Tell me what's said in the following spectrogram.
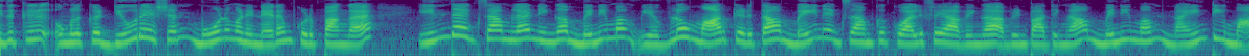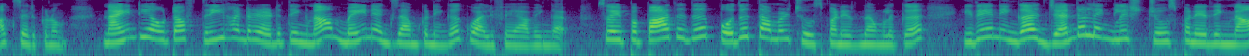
இதுக்கு உங்களுக்கு டியூரேஷன் மூணு மணி நேரம் கொடுப்பாங்க. இந்த எக்ஸாமில் நீங்கள் மினிமம் எவ்வளோ மார்க் எடுத்தால் மெயின் எக்ஸாமுக்கு குவாலிஃபை ஆவீங்க அப்படின்னு பார்த்தீங்கன்னா மினிமம் நைன்ட்டி மார்க்ஸ் எடுக்கணும். Ninety out of three hundred எடுத்தீங்கன்னா மெயின் எக்ஸாமுக்கு நீங்கள் குவாலிஃபை ஆவீங்க. ஸோ இப்போ பார்த்தது பொது தமிழ் சூஸ் பண்ணியிருந்தவங்களுக்கு இதே நீங்கள் ஜென்ரல் இங்கிலீஷ் சூஸ் பண்ணியிருந்தீங்கன்னா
